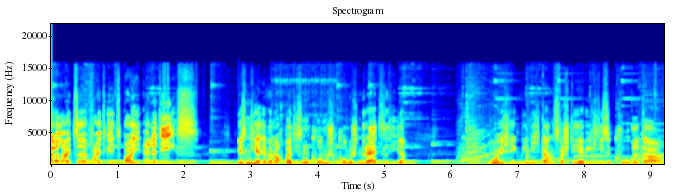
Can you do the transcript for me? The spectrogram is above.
Hallo Leute, weiter geht's bei LEDs. Wir sind hier immer noch bei diesem komischen, komischen Rätsel hier, wo ich irgendwie nicht ganz verstehe, wie ich diese Kugel da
